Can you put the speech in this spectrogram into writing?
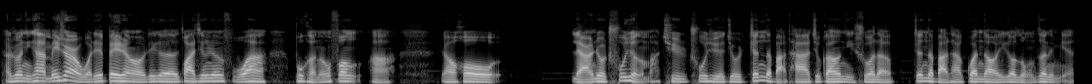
他说：“你看没事儿，我这背上有这个画精神符啊，不可能疯啊。”然后俩人就出去了嘛，去出去就真的把他就刚刚你说的，真的把他关到一个笼子里面。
